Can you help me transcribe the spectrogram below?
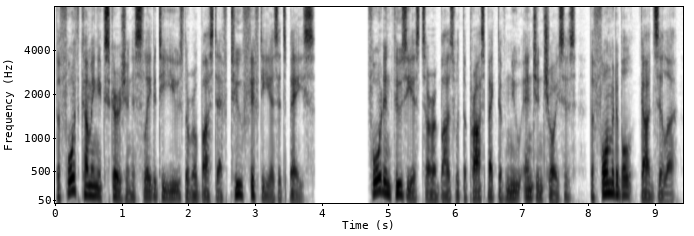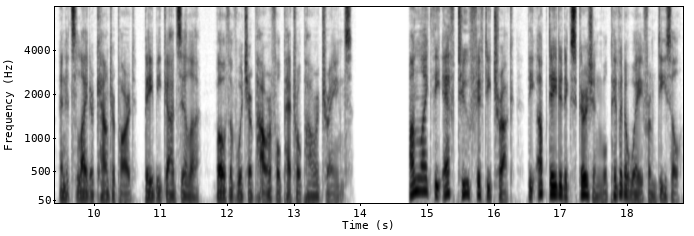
The forthcoming Excursion is slated to use the robust F 250 as its base. Ford enthusiasts are abuzz with the prospect of new engine choices, the formidable Godzilla and its lighter counterpart, Baby Godzilla, both of which are powerful petrol powertrains. Unlike the F-250 truck, the updated Excursion will pivot away from diesel,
